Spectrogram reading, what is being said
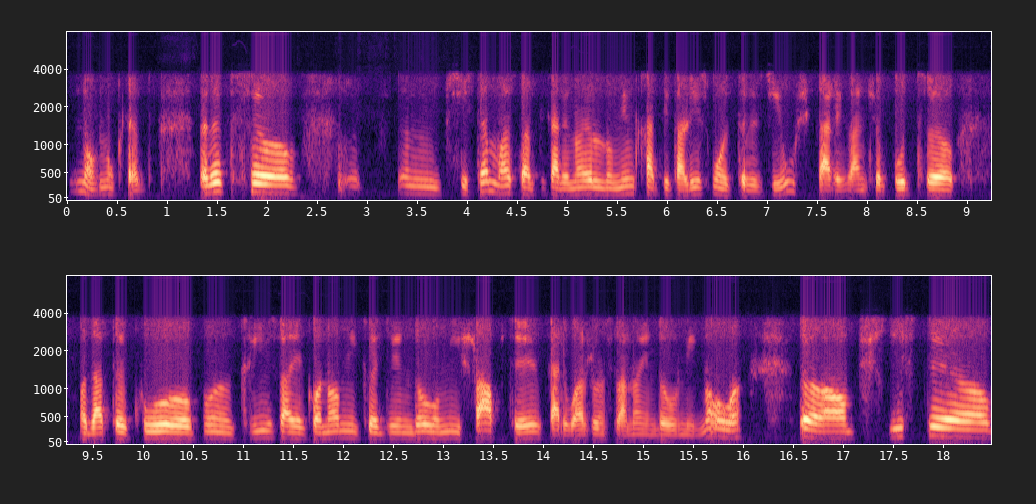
Nu, nu cred. Vedeți, în sistemul ăsta pe care noi îl numim capitalismul târziu și care a început odată cu uh, criza economică din 2007, care a ajuns la noi în 2009, uh, este uh,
